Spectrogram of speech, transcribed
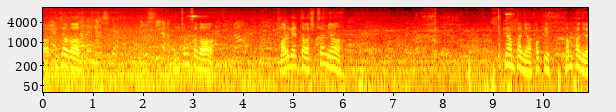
아 피자가 엄청 싸다. 마르게리타가 13이야. 커피 한 판이야. 커피 한 판이래.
